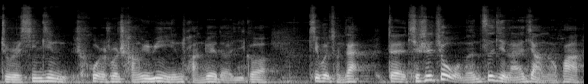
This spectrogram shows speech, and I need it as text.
就是新进或者说长域运营团队的一个机会存在。对，其实就我们自己来讲的话，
